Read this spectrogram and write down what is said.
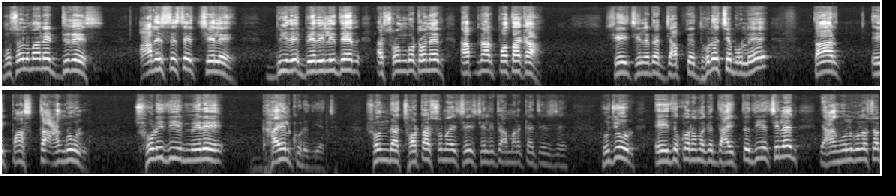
মুসলমানের ড্রেস, আরএসএসের ছেলে বেরেলিদের আর সংগঠনের আপনার পতাকা। সেই ছেলেটা জাপতে ধরেছে বলে তার এই পাঁচটা আঙুল ছড়ি দিয়ে মেরে ঘায়েল করে দিয়েছে। সন্ধ্যা ছটার সময় সেই ছেলেটা আমার কাছে এসে, হুজুর, এই দেখুন আমাকে দায়িত্ব দিয়েছিলেন, এই আঙুলগুলো সব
